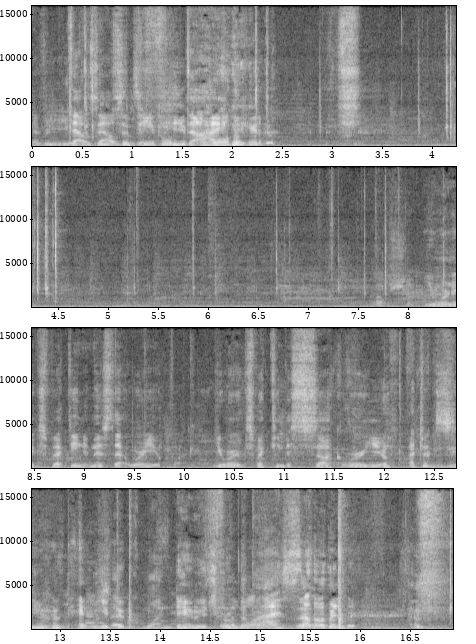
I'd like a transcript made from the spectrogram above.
every year. Thousands, of people, die. oh shit! you weren't expecting to miss that, were you? Fuck. You weren't expecting to suck, were you? I took zero damage. You took one damage from the the blast blast zone.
